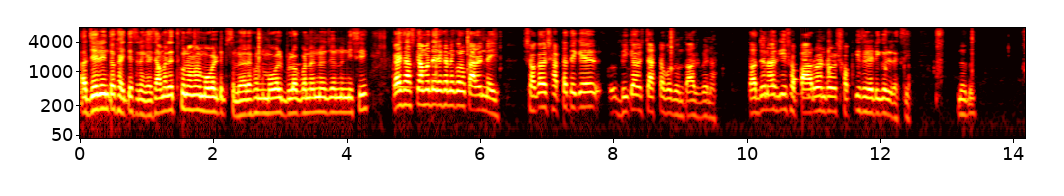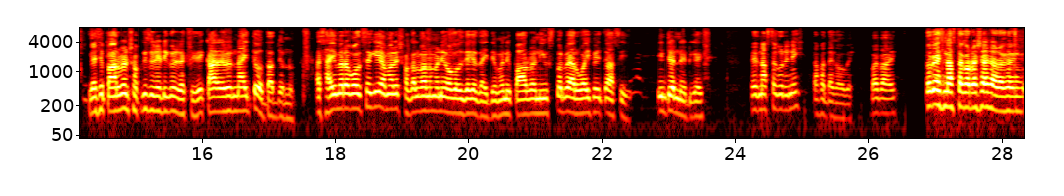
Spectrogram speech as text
আর জেরিন তো খাইতেছে না গাইস আমার এতক্ষণ আমার মোবাইল টিপছিল আর এখন মোবাইল ব্লগ বানানোর জন্য নিছি। গাইস আজকে আমাদের এখানে কোনো কারেন্ট নেই। সকাল সাতটা থেকে বিকাল চারটা পর্যন্ত আসবে না। তার জন্য আর কি সব পাওয়ার ব্যান্ড সব কিছু রেডি করে রাখছি। গেছে পাওয়ার ব্যান্ড সব কিছু রেডি করে রাখছি। এই কারেন্ট নাই তো তার জন্য। আর সাইমারা বলছে কি আমার সকালবেলা মানে ওই জায়গায় যাইতে। মানে পাওয়ার ব্যান্ড ইউজ করবে আর ওয়াইফাই তো আছেই। ইন্টারনেট গাইস এই নাস্তা করে নেই তারপর দেখা হবে। বাই বাই তো গাইস নাস্তা করা শেষ আর ওখানে-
